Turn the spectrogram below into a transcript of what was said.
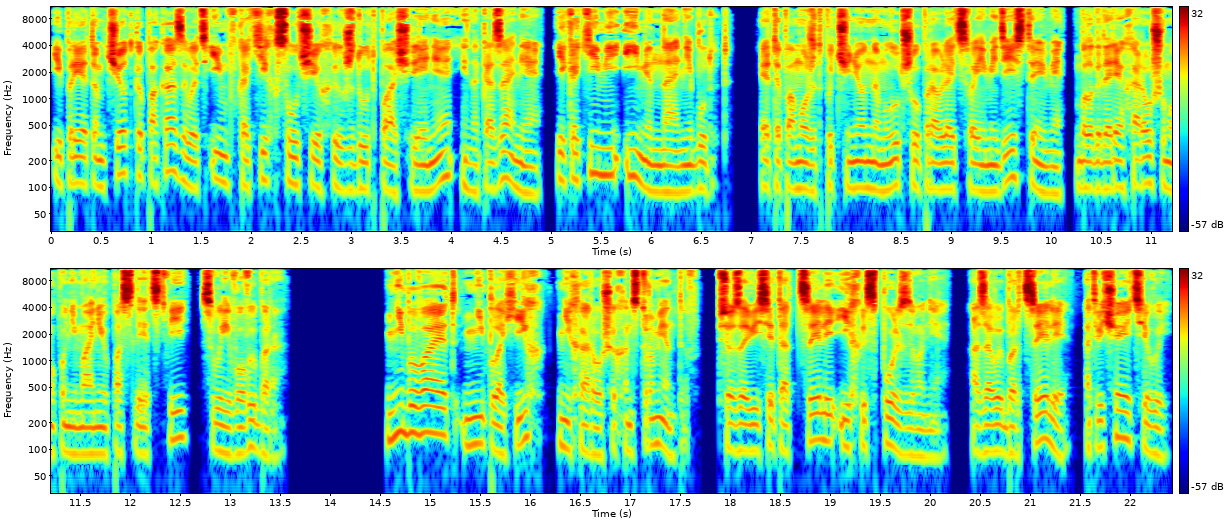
и при этом четко показывать им, в каких случаях их ждут поощрения и наказания, и какими именно они будут. Это поможет подчиненным лучше управлять своими действиями благодаря хорошему пониманию последствий своего выбора. Не бывает ни плохих, ни хороших инструментов. Все зависит от цели их использования, а за выбор цели отвечаете вы.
